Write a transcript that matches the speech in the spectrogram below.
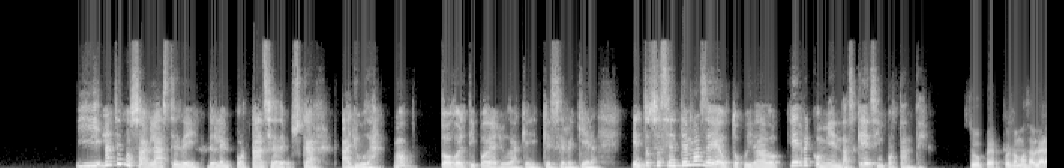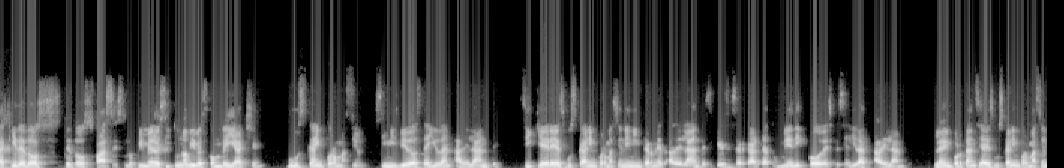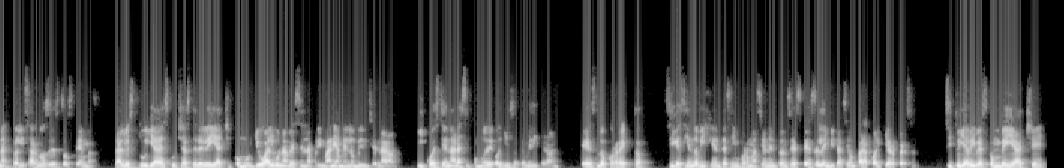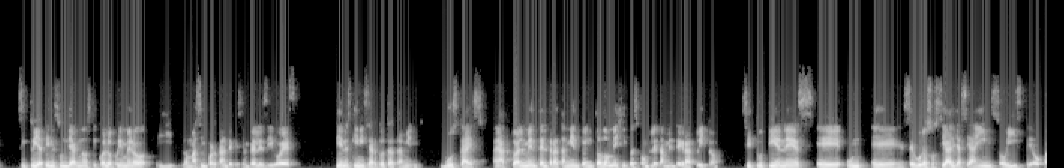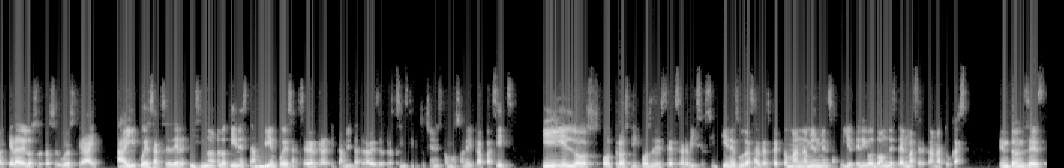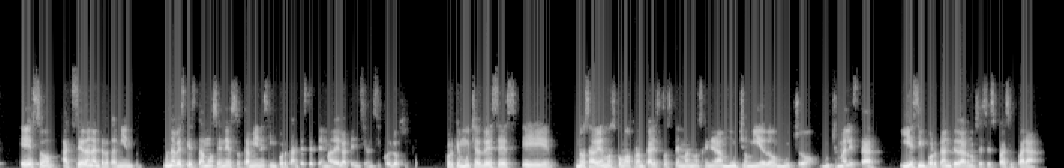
Y antes nos hablaste de, la importancia de buscar ayuda, ¿no? Todo el tipo de ayuda que, que se requiera. Entonces, en temas de autocuidado, ¿qué recomiendas? ¿Qué es importante? Súper, pues vamos a hablar aquí de dos, de dos fases. Lo primero es, si tú no vives con VIH, busca información. Si mis videos te ayudan, adelante. Si quieres buscar información en Internet, adelante. Si quieres acercarte a tu médico de especialidad, adelante. La importancia es buscar información, actualizarnos de estos temas. Tal vez tú ya escuchaste de VIH como yo alguna vez en la primaria me lo mencionaron y cuestionar así como de, oye, eso que me dijeron es lo correcto, sigue siendo vigente esa información. Entonces, esa es la invitación para cualquier persona. Si tú ya vives con VIH, si tú ya tienes un diagnóstico, lo primero y lo más importante que siempre les digo es, tienes que iniciar tu tratamiento. busca eso. Actualmente el tratamiento en todo México es completamente gratuito. Si tú tienes eh, un eh, seguro social, ya sea IMSS o ISTE o cualquiera de los otros seguros que hay, ahí puedes acceder. Y si no lo tienes, también puedes acceder gratuitamente a través de otras instituciones como son el Capacits y los otros tipos de, de servicios. Si tienes dudas al respecto, mándame un mensaje y yo te digo dónde está el más cercano a tu casa. Entonces, eso, accedan al tratamiento. Una vez que estamos en eso, también es importante este tema de la atención psicológica, porque muchas veces eh, no sabemos cómo afrontar estos temas, nos genera mucho miedo, mucho, mucho malestar, y es importante darnos ese espacio para,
